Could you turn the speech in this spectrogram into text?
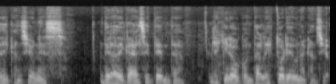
de canciones de la década del 70, les quiero contar la historia de una canción.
